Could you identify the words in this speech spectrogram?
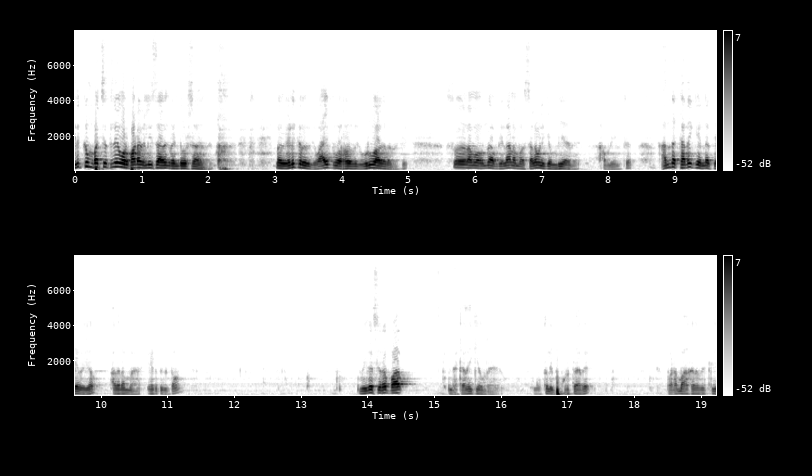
இருக்கும் பட்சத்திலே ஒரு படம் ரிலீஸ் ஆகுது ரெண்டு வருஷம் ஆகுது. நம்ம எடுக்கிறதுக்கு வாய்ப்பு வர்றதுக்கு உருவாகிறதுக்கு. ஸோ நம்ம வந்து அப்படிலாம் நம்ம செலவழிக்க முடியாது அப்படின்ட்டு. அந்த கதைக்கு என்ன தேவையோ அதை நம்ம எடுத்துக்கிட்டோம். மிக சிறப்பாக இந்த கதைக்கு அவர் ஒத்துழைப்பு கொடுத்தாரு. படமாகிறதுக்கு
